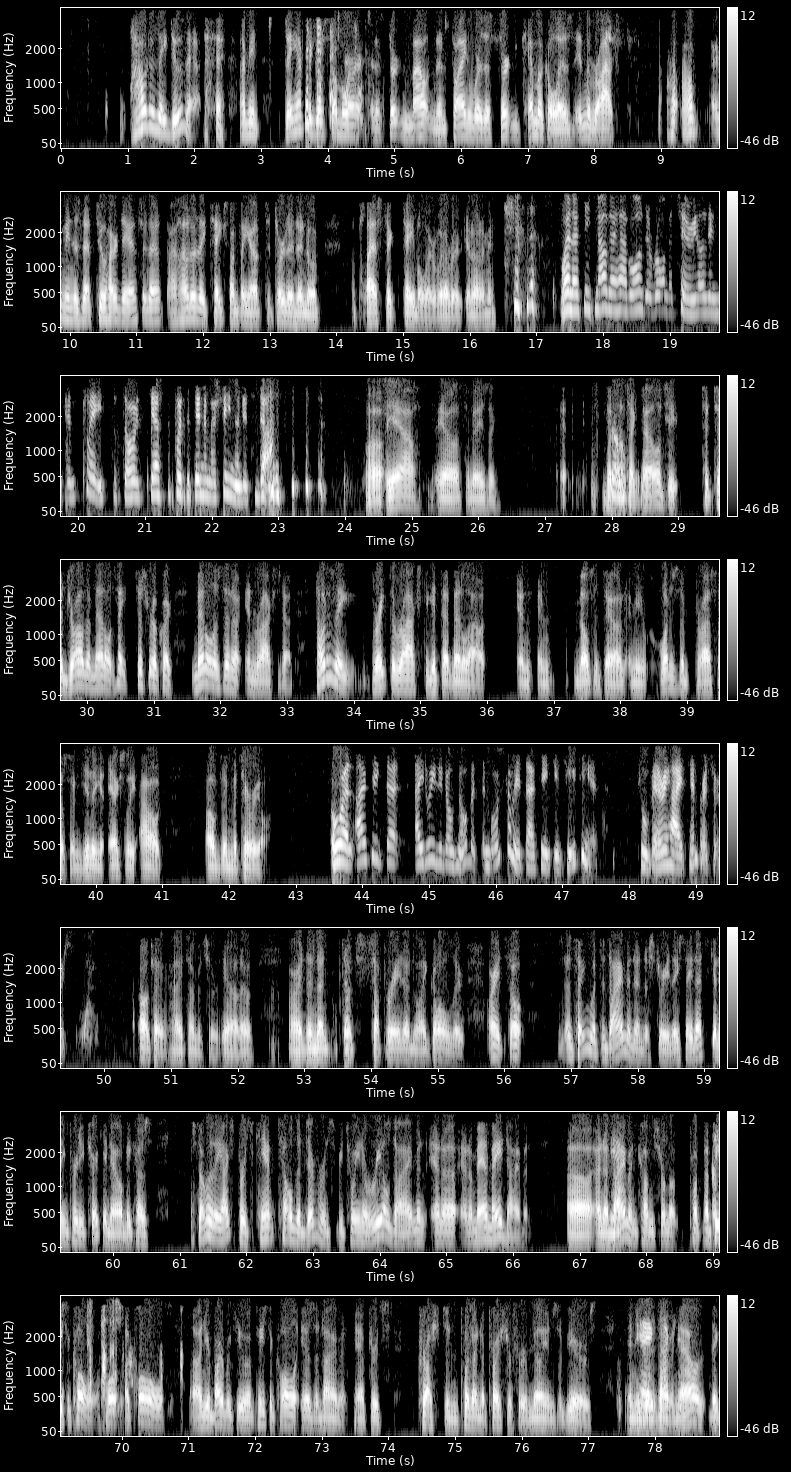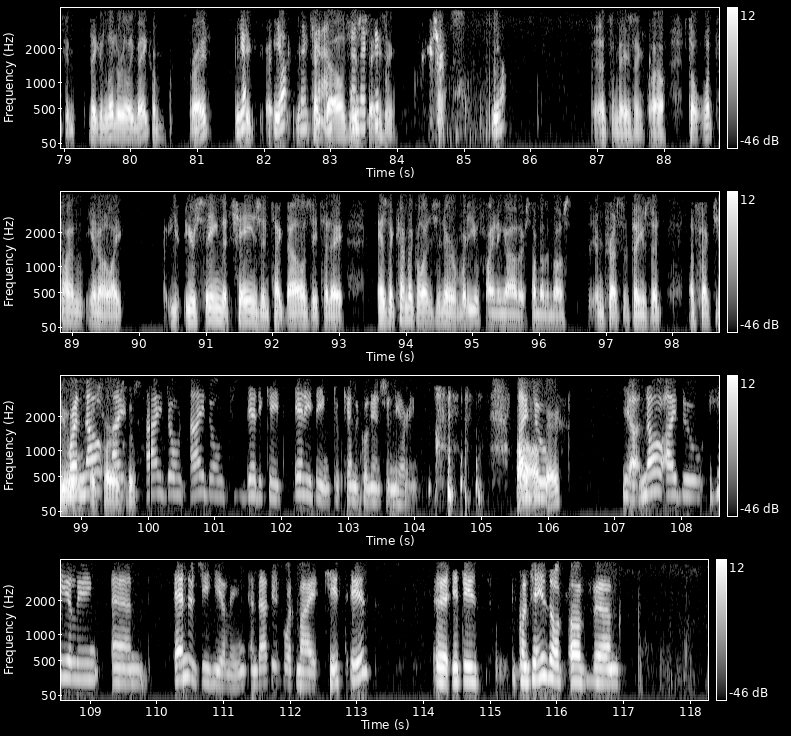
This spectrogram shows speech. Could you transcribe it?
How do they do that? I mean, they have to go somewhere in a certain mountain and find where this certain chemical is in the rocks how, how, I mean, is that too hard to answer? That how do they take something out to turn it into a, a plastic table or whatever? You know what I mean? well, I think now they have all the raw material in, in place, so it's just to put it in a machine and it's done. uh, yeah, yeah, that's amazing. But the technology to to draw the metal. Say, just real quick, metal is in a in rocks now. How do they break the rocks to get that metal out and and melt it down? I mean, what is the process on getting it actually out of the material? Well, I think that I really don't know, but most of it I think is heating it to very high temperatures. Okay, high temperature. Yeah. That, all right, and then that's separated like gold. All right, so the thing with the diamond industry, they say that's getting pretty tricky now because some of the experts can't tell the difference between a real diamond and a and a man-made diamond. Uh, and a yeah. diamond comes from a, a piece of coal. A coal, a coal on your barbecue, a piece of coal is a diamond after it's crushed and put under pressure for millions of years, and you yeah, get a exactly. diamond. Now they can they can literally make them, right? Yeah, yeah, they Technology can. is changing. Yeah. That's amazing. Wow. So what's on, you know, like you're seeing the change in technology today. As a chemical engineer, what are you finding out are some of the most impressive things that affect you well, no, as far I, as this? I don't. I don't dedicate anything to chemical engineering. oh, I do. okay. Yeah, no, I do healing and energy healing, and that is what my kit is. Uh, it is contains of, of um,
